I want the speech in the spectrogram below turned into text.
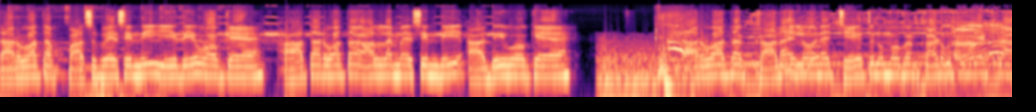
తర్వాత పసుపు వేసింది ఇది ఓకే. ఆ తర్వాత అల్లం వేసింది అది ఓకే. తర్వాత కడాయిలోనే చేతులు ముఖం కడుగుతుంది ఎట్రా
